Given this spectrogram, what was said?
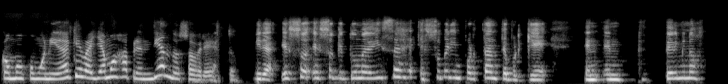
como comunidad que vayamos aprendiendo sobre esto. Mira, eso, eso que tú me dices es súper importante porque en, en términos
